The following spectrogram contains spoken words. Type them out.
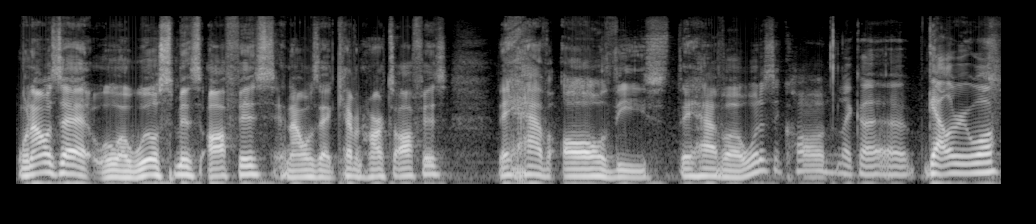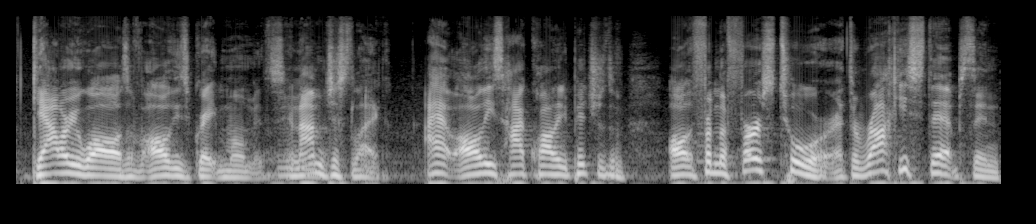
when i was at uh, will smith's office and i was at kevin hart's office they have all these they have a what is it called Like a gallery wall. gallery walls of all these great moments. And I'm just like, I have all these high quality pictures of all from the first tour at the Rocky Steps and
